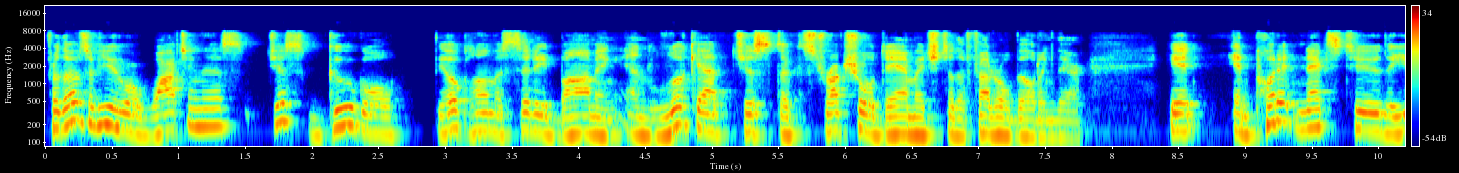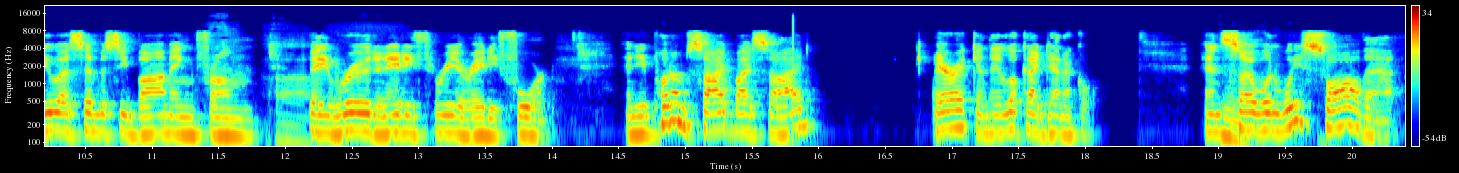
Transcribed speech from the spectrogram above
for those of you who are watching this, just Google the Oklahoma City bombing and look at just the structural damage to the federal building there. It and put it next to the U.S. Embassy bombing from uh. Beirut in '83 or '84, and you put them side by side, Eric, and they look identical. And hmm. so when we saw that,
